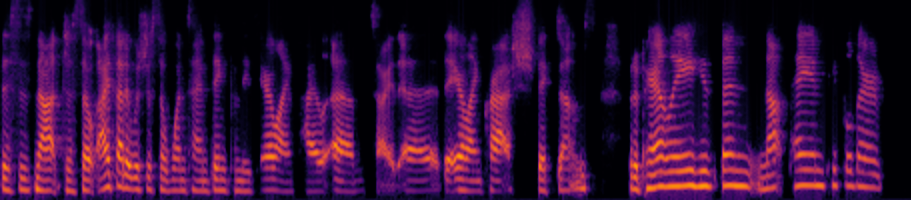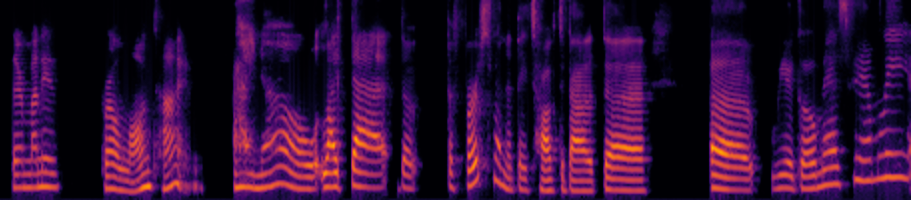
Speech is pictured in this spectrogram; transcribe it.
this is not just so. I thought it was just a one-time thing from these airline pilot. Um, sorry, uh, the airline crash victims. But apparently, he's been not paying people their their money for a long time. I know. Like that the the first one that they talked about, the uh Ria Gomez family.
